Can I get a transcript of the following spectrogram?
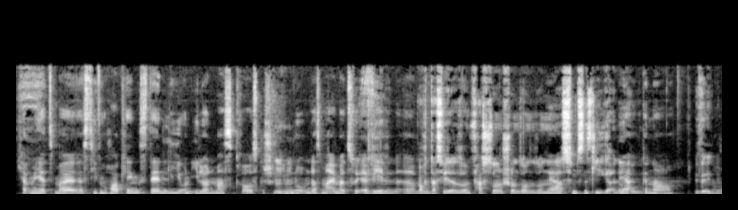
Ich habe mir jetzt mal äh, Stephen Hawking, Stan Lee und Elon Musk rausgeschrieben, mhm. nur um das mal einmal zu erwähnen. Ähm, Auch das wieder so fast so, schon so, so eine ja. Simpsons-Liga. Ne? Ja, genau. Genau.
